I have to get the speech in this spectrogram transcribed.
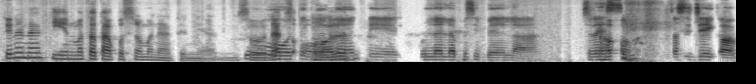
tinan natin, matatapos naman natin yan. So, Oo, that's all. natin. Kung lalabas si Bella. Stress. Oo. Sa si Jacob.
